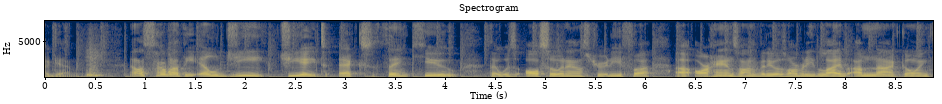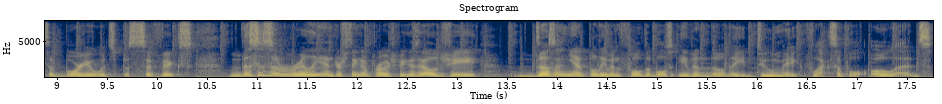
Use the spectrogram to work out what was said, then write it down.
again. Now let's talk about the LG G8X ThinQ that was also announced here at IFA. Uh, our hands-on video is already live. I'm not going to bore you with specifics. This is a really interesting approach because LG doesn't yet believe in foldables even though they do make flexible OLEDs.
